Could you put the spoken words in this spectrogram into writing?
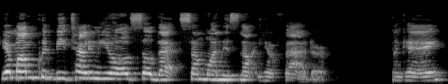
Your mom could be telling you also that someone is not your father. Okay.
